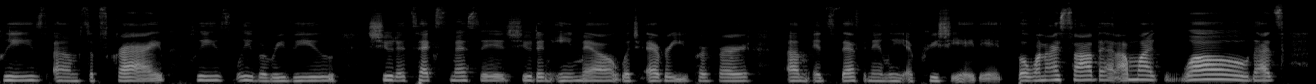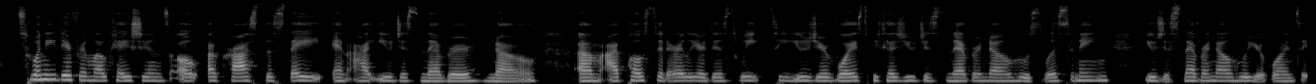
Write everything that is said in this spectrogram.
please um, subscribe. Please leave a review, shoot a text message, shoot an email, whichever you prefer. Um, it's definitely appreciated. But when I saw that, I'm like, whoa, that's 20 different locations o- across the state and I you just never know. Um, I posted earlier this week to use your voice because you just never know who's listening. You just never know who you're going to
